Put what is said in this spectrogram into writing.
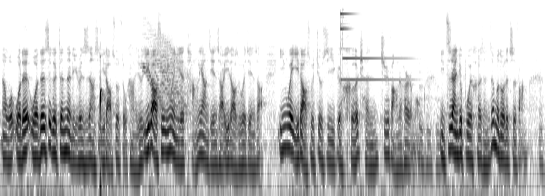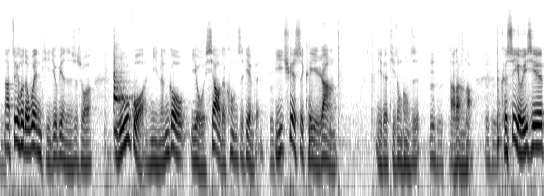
那我我的我的这个真的理论实际上是胰岛素阻抗的，就是胰岛素因为你的糖量减少，胰岛素会减少，因为胰岛素就是一个合成脂肪的荷尔蒙，你自然就不会合成这么多的脂肪。那最后的问题就变成是说，如果你能够有效的控制淀粉，的确是可以让你的体重控制达到很好。可是有一些。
